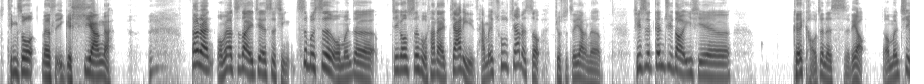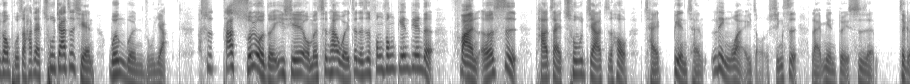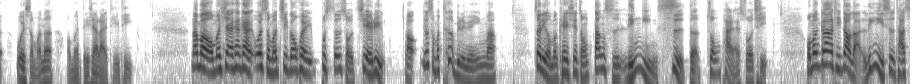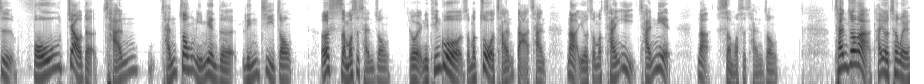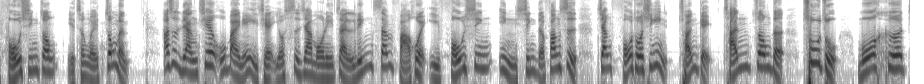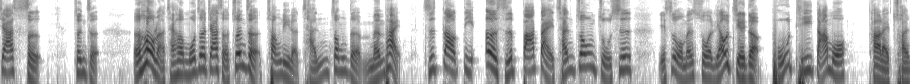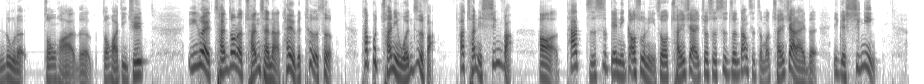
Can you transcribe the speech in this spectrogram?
听说那是一个香啊！当然，我们要知道一件事情，是不是我们的济公师傅他在家里还没出家的时候就是这样呢？其实根据到一些可以考证的史料，我们济公菩萨他在出家之前温文儒雅，是他所有的一些我们称他为真的是疯疯癫癫的，反而是他在出家之后才变成另外一种形式来面对世人。这个为什么呢？我们等一下来提提。那么我们先来看看为什么济公会不遵守戒律？哦，有什么特别的原因吗？这里我们可以先从当时灵隐寺的宗派来说起。我们刚刚提到的灵隐寺，它是佛教的禅禅宗里面的灵济宗。而什么是禅宗？各位，你听过什么坐禅、打禅？那有什么禅意、禅念？那什么是禅宗？禅宗啊，它又称为佛心宗，也称为宗门。它是两千五百年以前由释迦牟尼在灵山法会以佛心印心的方式，将佛陀心印传给禅宗的初祖摩诃迦舍尊者，而后呢，才和摩诃迦舍尊者创立了禅宗的门派，直到第二十八代禅宗祖师，也是我们所了解的菩提达摩，他来传入了中华的中华地区。因为禅宗的传承呢，它有个特色。他不传你文字法，他传你心法，哦，他只是给你告诉你说传下来就是世尊当时怎么传下来的一个心印，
